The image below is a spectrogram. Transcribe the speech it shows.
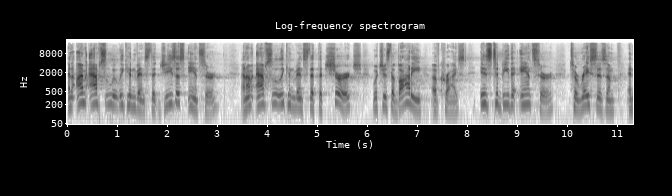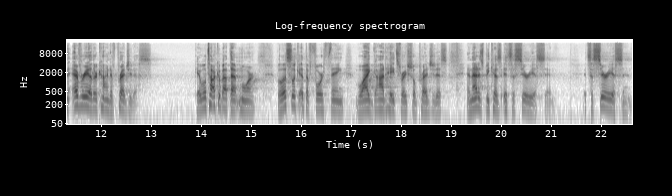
And I'm absolutely convinced that Jesus' answer, and I'm absolutely convinced that the church, which is the body of Christ, is to be the answer to racism and every other kind of prejudice. Okay, we'll talk about that more but let's look at the fourth thing why God hates racial prejudice, and that is because it's a serious sin. It's a serious sin.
